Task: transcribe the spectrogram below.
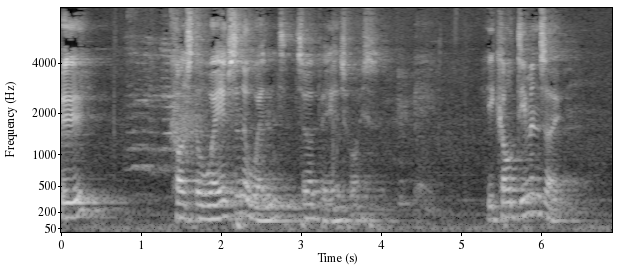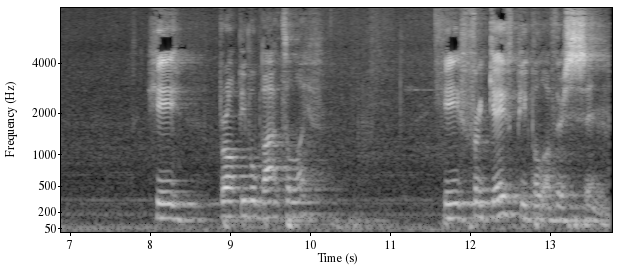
who caused the waves and the wind to obey his voice. He called demons out. He brought people back to life. He forgave people of their sin.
